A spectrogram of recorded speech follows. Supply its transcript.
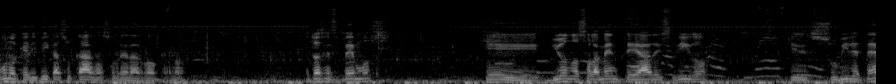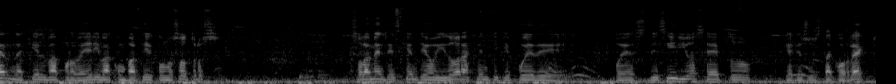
uno que edifica su casa sobre la roca, ¿no? Entonces vemos que Dios no solamente ha decidido que su vida eterna que Él va a proveer y va a compartir con nosotros, solamente es gente oidora, gente que puede pues, decir yo acepto que Jesús está correcto,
